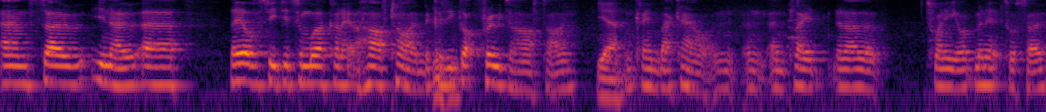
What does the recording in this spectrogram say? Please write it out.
And so you know, uh, they obviously did some work on it at half time because Mm-hmm. he got through to half time yeah. and came back out and, and, and played another twenty odd minutes or so.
